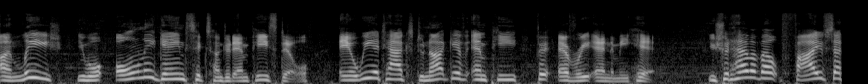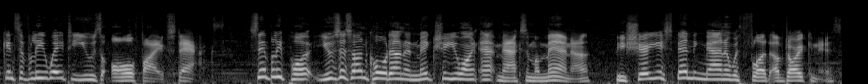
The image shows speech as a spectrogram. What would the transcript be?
Unleash, you will only gain 600 MP still. AoE attacks do not give MP for every enemy hit. You should have about 5 seconds of leeway to use all 5 stacks. Simply put, use this on cooldown and make sure you aren't at maximum mana. Be sure you're spending mana with Flood of Darkness,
